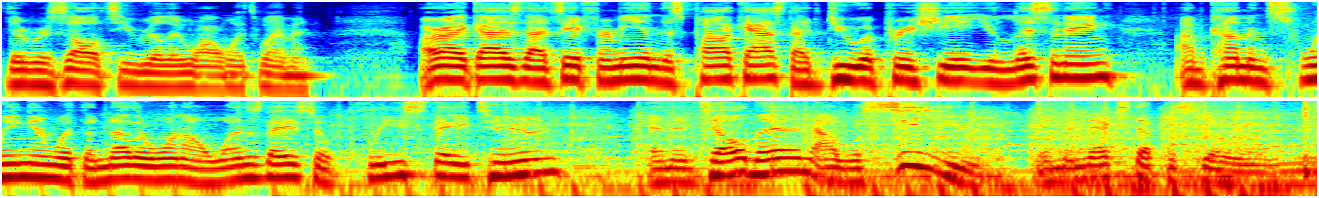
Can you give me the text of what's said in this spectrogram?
the results you really want with women. All right, guys, that's it for me in this podcast. I do appreciate you listening. I'm coming swinging with another one on Wednesday, so please stay tuned. And until then, I will see you in the next episode.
